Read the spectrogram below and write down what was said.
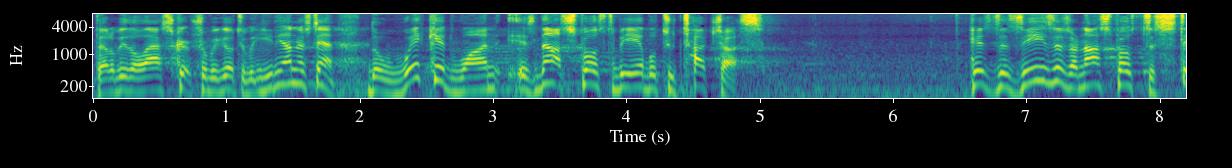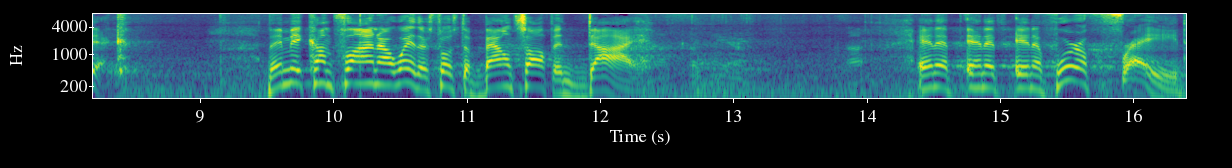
That'll be the last scripture we go to. But you need to understand the wicked one is not supposed to be able to touch us. His diseases are not supposed to stick. They may come flying our way, they're supposed to bounce off and die. And if, and if, and if we're afraid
